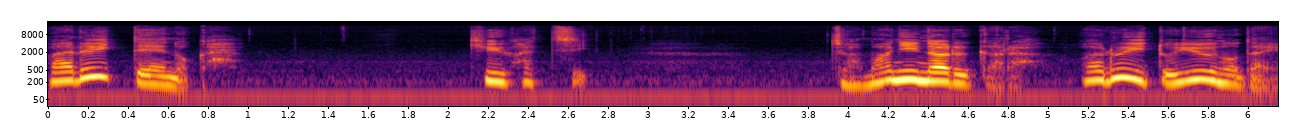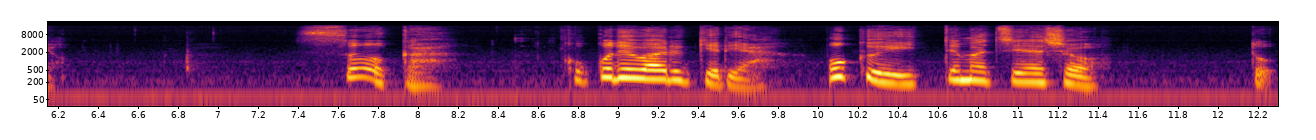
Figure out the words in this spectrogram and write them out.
悪いってえのか」98邪魔になるから悪いというのだよ。そうかここで悪けりゃ奥へ行って待ちやしょう。と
